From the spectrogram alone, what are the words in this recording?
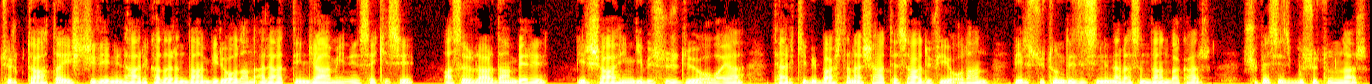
Türk tahta işçiliğinin harikalarından biri olan Alaaddin Camii'nin sekisi, asırlardan beri bir şahin gibi süzdüğü ovaya terkibi baştan aşağı tesadüfi olan bir sütun dizisinin arasından bakar Şüphesiz bu sütunlar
